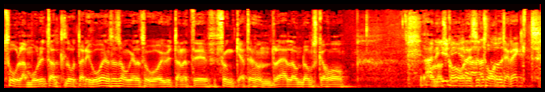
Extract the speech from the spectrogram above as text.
tålamodet att låta det gå en säsong eller två utan att det funkar till hundra eller om de ska ha om de ska ha resultat Alltså, direkt.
